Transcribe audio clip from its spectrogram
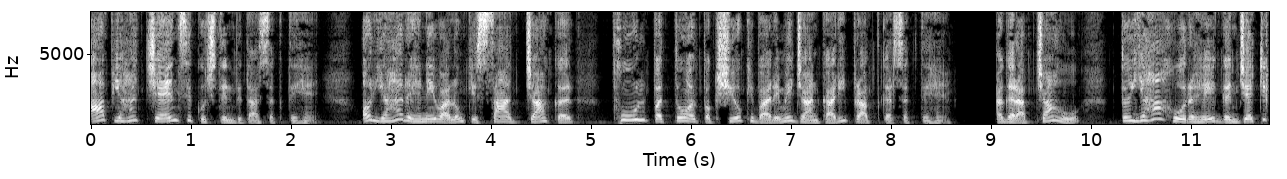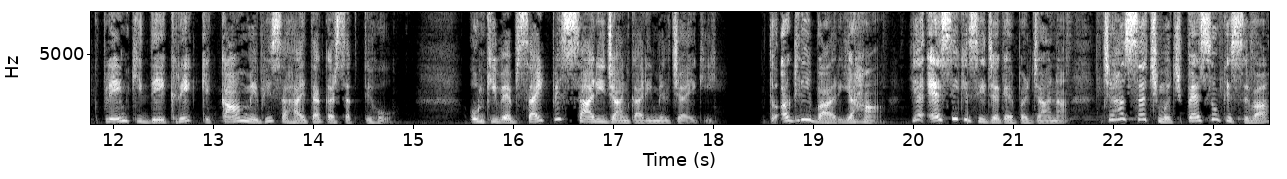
आप यहाँ चैन से कुछ दिन बिता सकते हैं और यहाँ रहने वालों के साथ जाकर फूल, पत्तों और पक्षियों के बारे में जानकारी प्राप्त कर सकते हैं। अगर आप चाहो तो यहाँ हो रहे गंजेटिक प्लेन की देखरेख के काम में भी सहायता कर सकते हो। उनकी वेबसाइट पे सारी जानकारी मिल जाएगी। तो अगली बार यहाँ या ऐसी किसी जगह पर जाना, जहाँ सचमुच पैसों के सिवा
